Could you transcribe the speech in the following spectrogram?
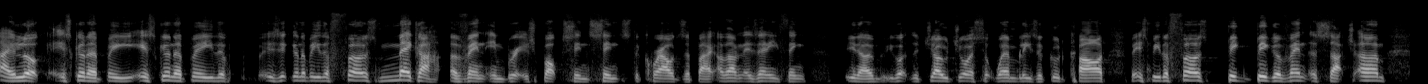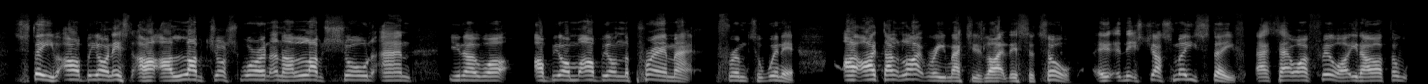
Hey, look, it's gonna be it's gonna be the is it going to be the first mega event in British boxing since the crowds are back? I don't think there's anything. You know, you've got the Joe Joyce at Wembley's a good card, but it's be the first big, big event as such. Um, Steve, I'll be honest, I, I love Josh Warren and I love Sean, and you know what? I'll be on I'll be on the prayer mat for him to win it. I, I don't like rematches like this at all. It, and it's just me, Steve. That's how I feel. You know, I thought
